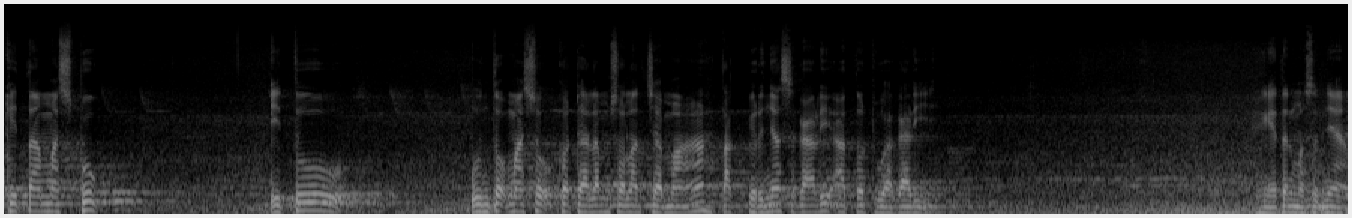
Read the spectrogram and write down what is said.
kita masbuk itu untuk masuk ke dalam sholat jamaah takbirnya sekali atau dua kali. Ingatan maksudnya.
